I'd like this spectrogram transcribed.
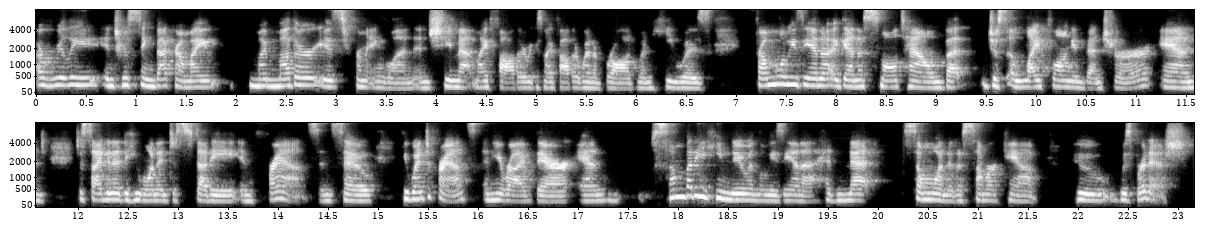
a really interesting background. My my mother is from England and she met my father because my father went abroad when he was from Louisiana, again, a small town, but just a lifelong adventurer and decided that he wanted to study in France. And so he went to France and he arrived there. And somebody he knew in Louisiana had met someone at a summer camp who was British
